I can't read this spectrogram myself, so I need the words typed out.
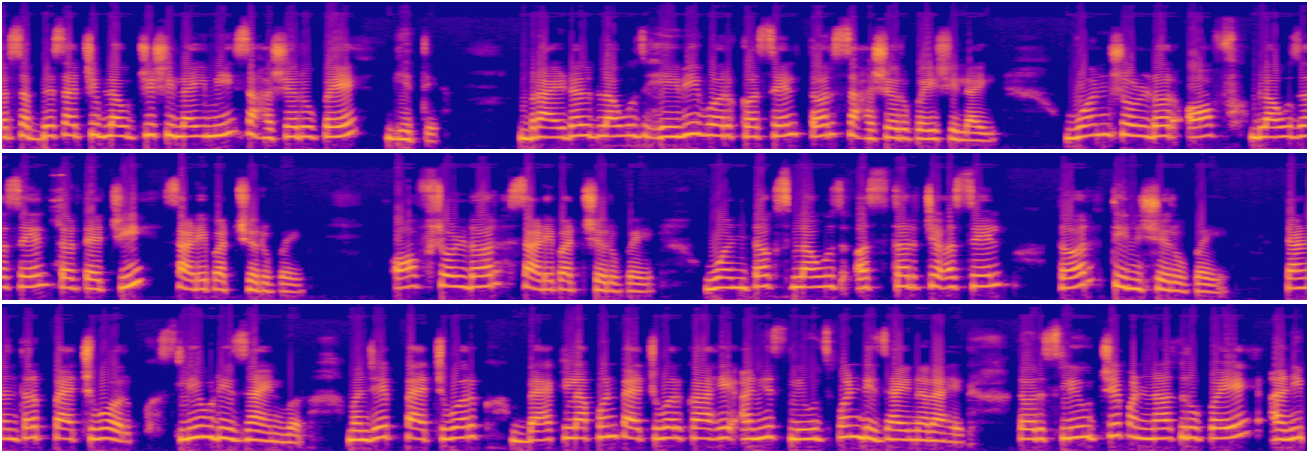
तर सभ्यसाची ब्लाऊजची शिलाई मी सहाशे रुपये घेते. ब्रायडल ब्लाऊज हेवी वर्क असेल तर सहाशे रुपये शिलाई. वन शोल्डर ऑफ ब्लाऊज असेल तर त्याची साडेपाचशे रुपये. ऑफ शोल्डर साडेपाचशे रुपये. वन टक्स ब्लाऊज अस्तरचे असेल तर तीनशे रुपये. त्यानंतर पॅचवर्क स्लीव डिझाईनवर म्हणजे पॅचवर्क बॅकला पण पॅचवर्क आहे आणि स्लीव्ह पण डिझायनर आहेत. तर स्लीवचे पन्नास रुपये आणि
